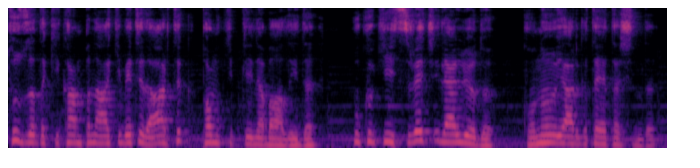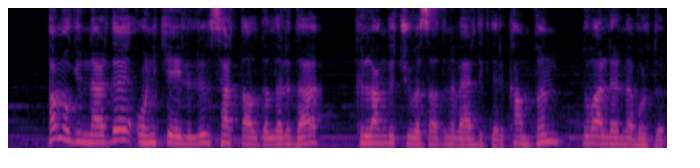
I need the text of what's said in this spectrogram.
Tuzla'daki kampın akıbeti de artık pamuk ipliğine bağlıydı. Hukuki süreç ilerliyordu. Konu Yargıtay'a taşındı. Tam o günlerde 12 Eylül'ün sert dalgaları da Kırlangıç Yuvası adını verdikleri kampın duvarlarına vurdu.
